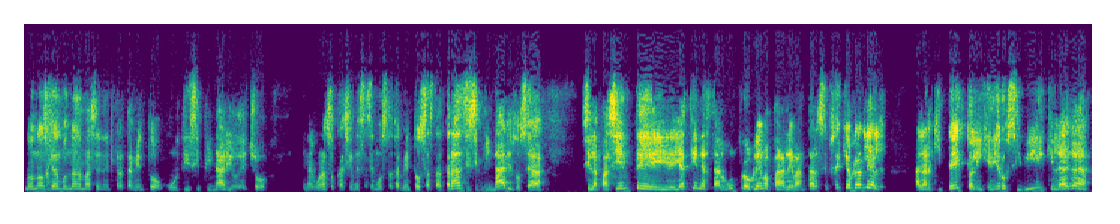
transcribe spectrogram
no nos quedamos nada más en el tratamiento multidisciplinario. De hecho, en algunas ocasiones hacemos tratamientos hasta transdisciplinarios, o sea, si la paciente ya tiene hasta algún problema para levantarse, pues hay que hablarle al, al arquitecto, al ingeniero civil, que le haga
